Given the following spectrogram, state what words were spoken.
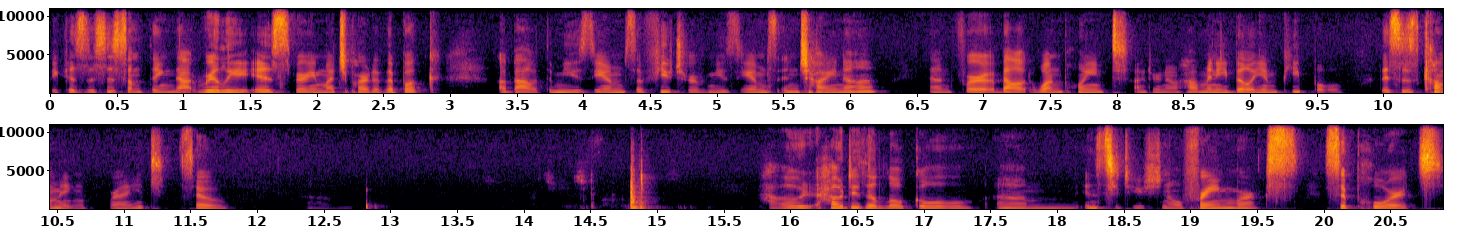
because this is something that really is very much part of the book about the museums, the future of museums in China, and for about one point, I don't know how many billion people, this is coming, right? So how, how do the local um, institutional frameworks support,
